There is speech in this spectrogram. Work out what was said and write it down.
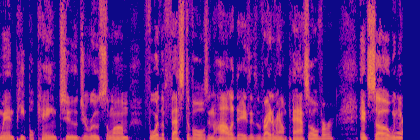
when people came to Jerusalem for the festivals and the holidays, it was right around Passover. And so when you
